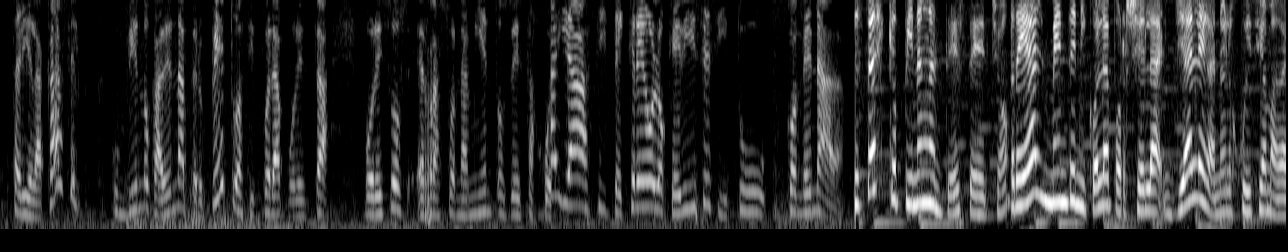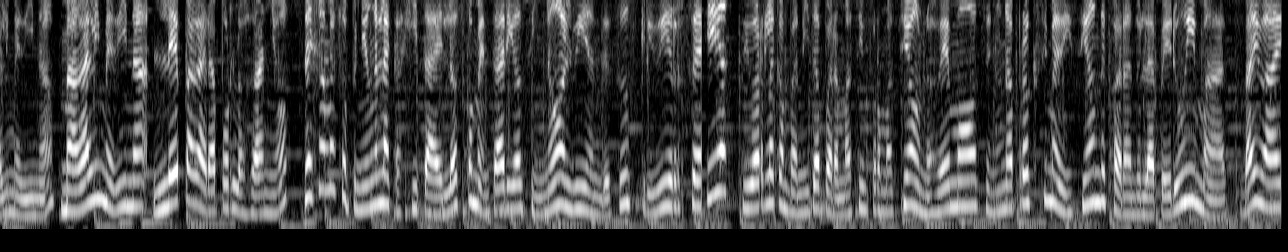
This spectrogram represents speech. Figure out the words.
Estaría en la cárcel cumpliendo cadena perpetua si fuera por esta, por esos eh, razonamientos de esa jueza. Ya, si te creo lo que dices y tú condenada. ¿Ustedes qué opinan ante este hecho? ¿Realmente Nicola Porchela ya le ganó el juicio a Magali Medina? ¿Magali Medina le pagará por los daños? Déjame su opinión en la cajita de los comentarios y no olviden de suscribirse y activar la campanita para más información. Nos vemos en una próxima edición de Farándula Perú y más. Bye bye.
